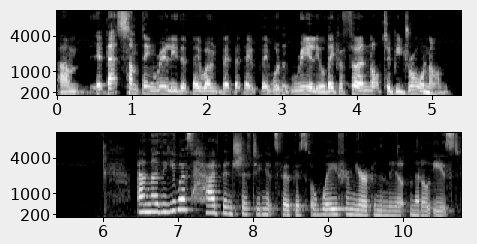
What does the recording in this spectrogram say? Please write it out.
um, that's something really that they won't, that they, they wouldn't really, or they prefer not to be drawn on. Emma, the US had been shifting its focus away from Europe and the Middle East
